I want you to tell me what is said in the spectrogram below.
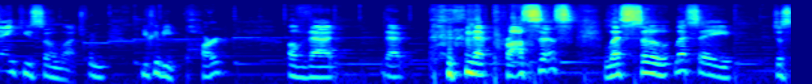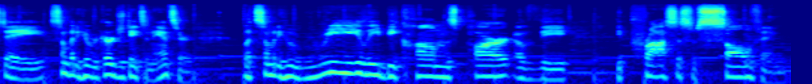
Thank you so much. When you can be part of that that that process, less so less say just a somebody who regurgitates an answer, but somebody who really becomes part of the the process of solving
